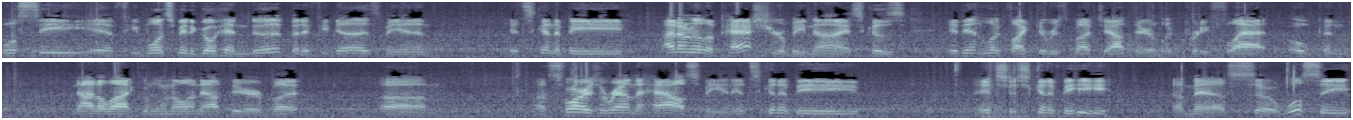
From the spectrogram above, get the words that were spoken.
We'll see if he wants me to go ahead and do it. But if he does, man, it's going to be, I don't know, the pasture will be nice because it didn't look like there was much out there. It looked pretty flat, open, not a lot going on out there. But um, as far as around the house, man, it's going to be, it's just going to be a mess. So we'll see.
